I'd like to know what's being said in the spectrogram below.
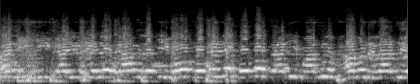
અને ઈ ગાયોને જો ગામ નો મોકલે ને તો તો ગાડી માનું ખાવણ રાજે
